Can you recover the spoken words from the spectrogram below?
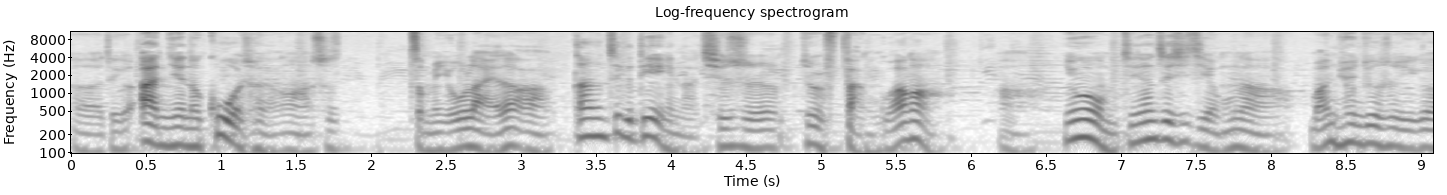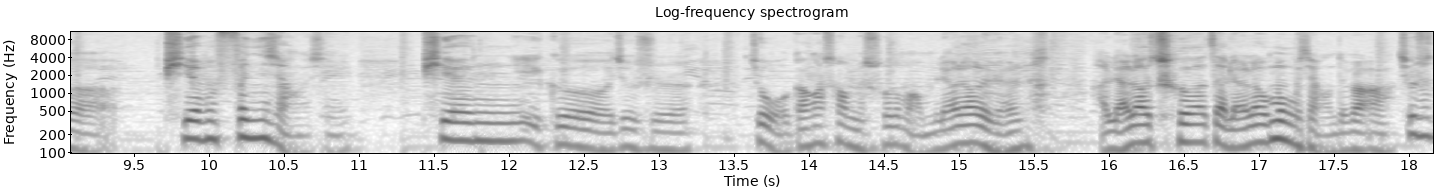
呃这个案件的过程啊是怎么由来的啊。但是这个电影呢，其实就是反观啊。啊，因为我们今天这期节目呢，完全就是一个偏分享型，偏一个就是就我刚刚上面说的嘛，我们聊聊人 啊，聊聊车，再聊聊梦想，对吧？啊，就是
